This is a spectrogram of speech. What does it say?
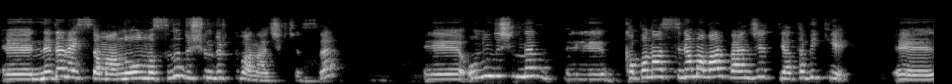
e, neden eş zamanlı olmasını düşündürttü bana açıkçası. E, onun dışında e, kapanan sinemalar bence ya tabii ki e,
